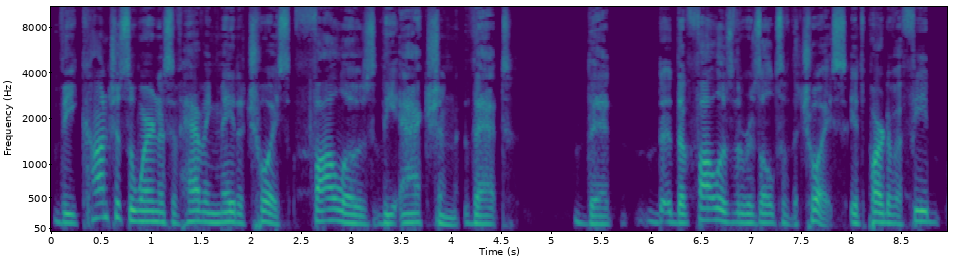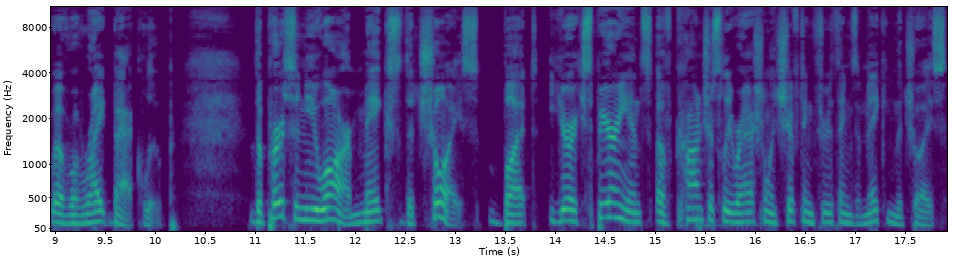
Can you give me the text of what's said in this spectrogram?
the conscious awareness of having made a choice follows the action that that that follows the results of the choice. It's part of a feed of a right back loop. The person you are makes the choice, but your experience of consciously rationally shifting through things and making the choice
